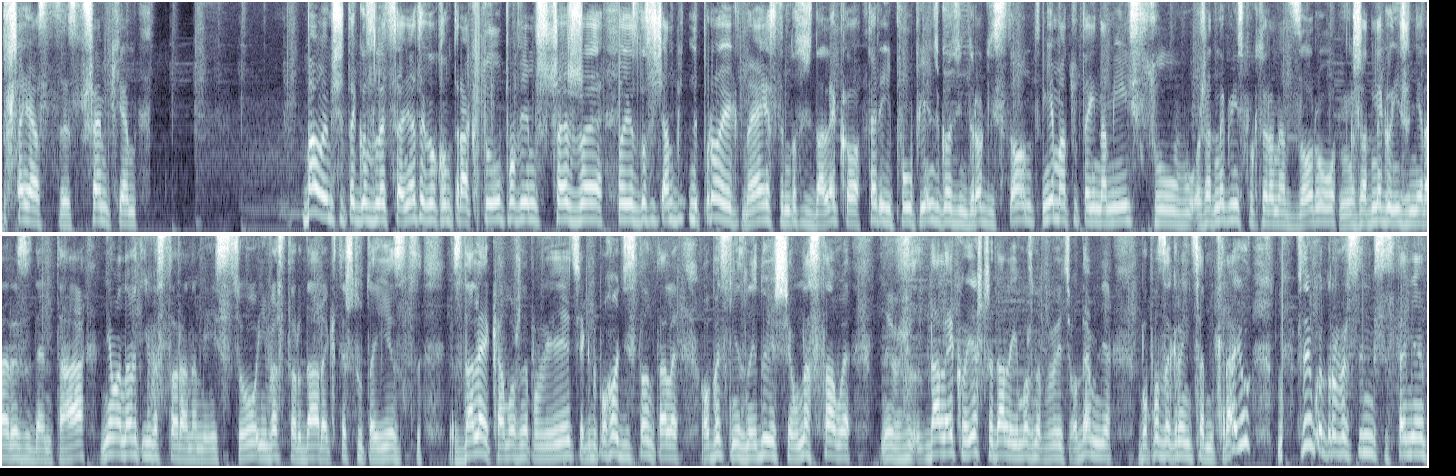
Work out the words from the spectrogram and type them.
przejazd z Przemkiem. Bałem się tego zlecenia, tego kontraktu. Powiem szczerze, to jest dosyć ambitny projekt. No ja jestem dosyć daleko, 4,5-5 godzin drogi stąd. Nie ma tutaj na miejscu żadnego inspektora nadzoru, żadnego inżyniera rezydenta. Nie ma nawet inwestora na miejscu. Inwestor Darek też tutaj jest z daleka, można powiedzieć. Jakby pochodzi stąd, ale obecnie znajduje się na stałe daleko, jeszcze dalej można powiedzieć ode mnie, bo poza granicami kraju. W tym kontrowersyjnym systemie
